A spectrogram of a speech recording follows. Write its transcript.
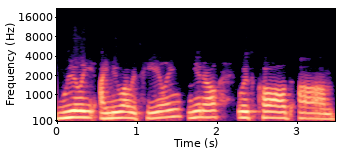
really, I knew I was healing, you know, it was called um,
